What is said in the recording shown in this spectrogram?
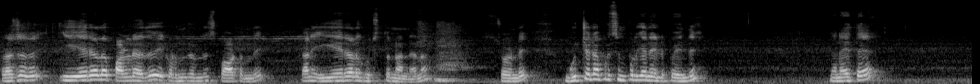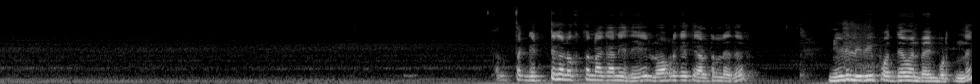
ప్రెషర్ ఈ ఏరియాలో పడలేదు. ఇక్కడ ఉంది ఉంది స్పాట్ ఉంది. కానీ ఈ ఏరియాలో గుచ్చుతున్నాను నేను. చూడండి. గుచ్చేటప్పుడు సింపుల్గానే వెళ్ళిపోయింది. నేనైతే ఎంత గట్టిగా నొక్కుతున్నా కానీ ఇది లోపలికైతే వెళ్ళటం లేదు. నీళ్ళు ఇరిగిపోద్దేమని భయం పుడుతుంది.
